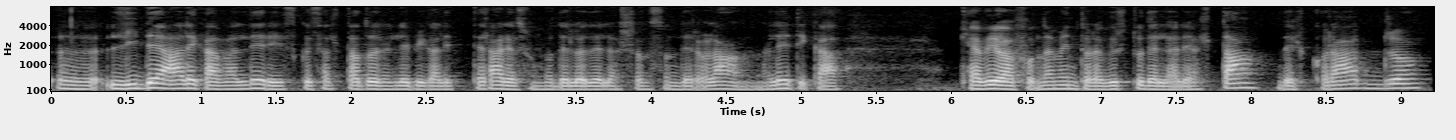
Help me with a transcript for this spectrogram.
eh, l'ideale cavalleresco esaltato nell'epica letteraria sul modello della chanson de Roland, l'etica che aveva a fondamento la virtù della lealtà, del coraggio,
